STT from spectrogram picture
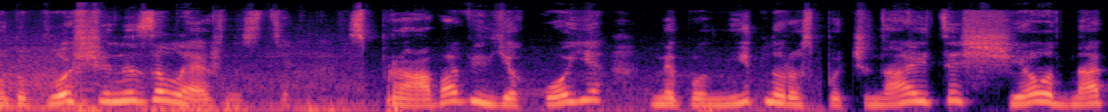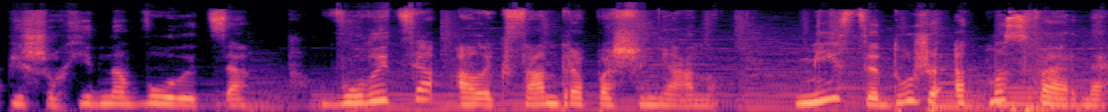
Бульвару до площі Незалежності, справа від якої непомітно розпочинається ще одна пішохідна вулиця вулиця Олександра Пашиняну. Місце дуже атмосферне,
